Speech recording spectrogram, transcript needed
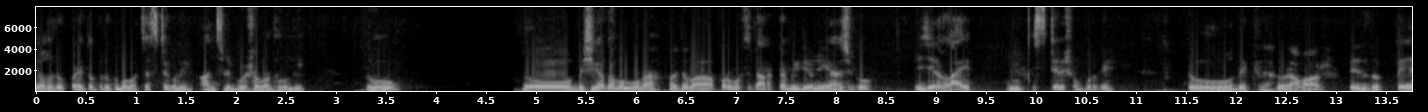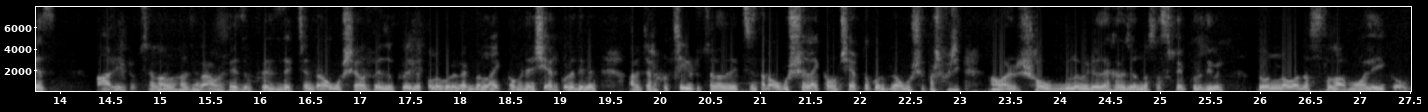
যতটুকু পারি ততটুকু বলার চেষ্টা করি, আঞ্চলিক ভাষায় কথা বলি। তো তো বেশি কথা বলব না হয়তো বা পরবর্তীতে আরেকটা ভিডিও নিয়ে আসব। নিজের লাইফ স্টাইল সম্পর্কে। তো দেখতে থাকুন আমার ফেসবুক পেজ আর ইউটিউব চ্যানেল যারা আমার ফেসবুক পেজ দেখছেন, তারা অবশ্যই আমার ফেসবুক পেজে ফলো করে রাখবেন লাইক কমেন্ট এন্ড শেয়ার করে দিবেন। আর যারা হচ্ছে ইউটিউব চ্যানেল দেখছেন, তারা অবশ্যই লাইক কমেন্ট শেয়ার তো করবেন। অবশ্যই পাশাপাশি আমার সবগুলো ভিডিও দেখার জন্য সাবস্ক্রাইব করে দিবেন। ধন্যবাদ, আসসালামু আলাইকুম।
